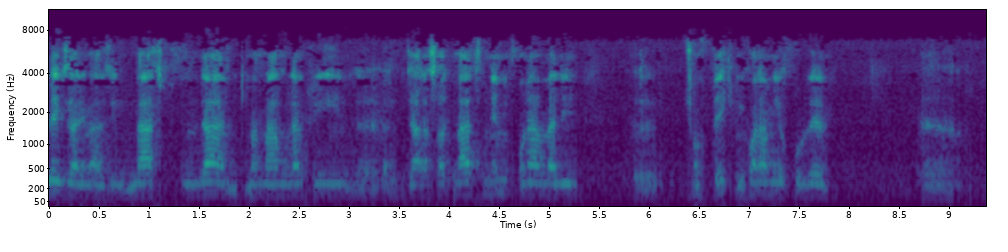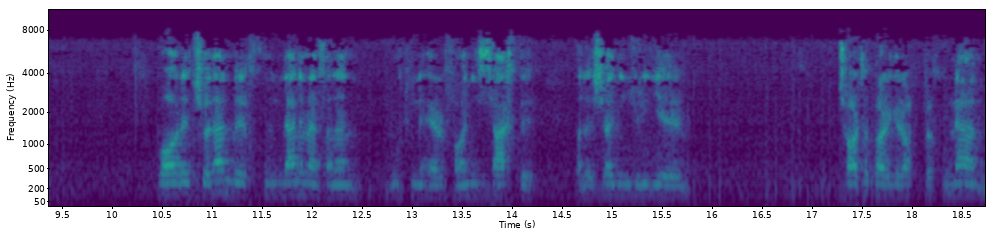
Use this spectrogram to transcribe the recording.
بگذاریم از این متن خوندن که من معمولا توی این جلسات متن نمی‌خونم ولی چون فکر می‌کنم یه خورده وارد شدن به خوندن مثلا متون عرفانی سخته. حالا شاید اینجوری یه چهار تا پاراگراف بخونم.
